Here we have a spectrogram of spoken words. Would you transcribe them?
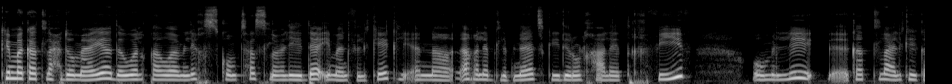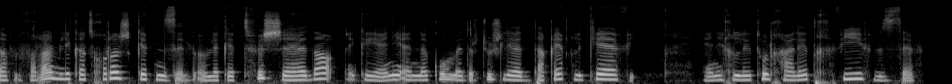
كما كتلاحظوا معايا هذا هو القوام اللي خصكم تحصلوا عليه دائما في الكيك لأن أغلب البنات كيديروا الخليط خفيف وملي كتطلع الكيكة في الفران ملي كتخرج كتنزل اولا كتفش هذا كيعني أنكم ما درتوش ليها الدقيق الكافي. يعني خليتوا الخليط خفيف بزاف.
